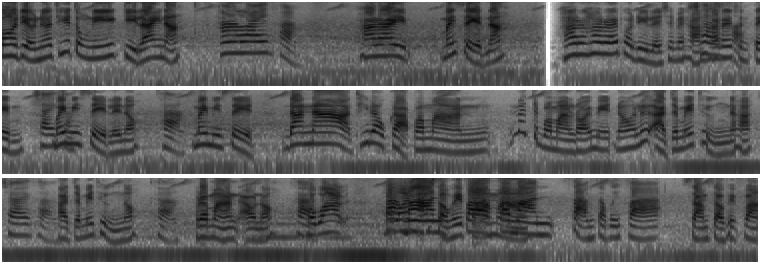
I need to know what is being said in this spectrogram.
ปอเดี๋ยวเนื้อที่ตรงนี้กี่ไร่นะ5ไร่ค่ะ ห้าไร่ไม่เศษนะห้าห้าไร่พอดีเลยใช่ไหมคะใช่ค่ะห้าไร่เต็มใช่ค่ะๆไม่มีเศษเลยเนาะ ค่ะ ไม่มีเศษด้านหน้าที่เรากะประมาณน่า จะประมาณร้อยเมตรเนาะหรืออาจจะไม่ถึงนะคะ ใช่ค่ะอาจจะไม่ถึงเนาะค่ะ ประมาณเอาเนาะค่ะ เพราะว่าเพปราะระว่ามาณน้ำเสาไฟฟ้าปมาระมาณ3เสาไฟฟ้า สามเสาไฟฟ้า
